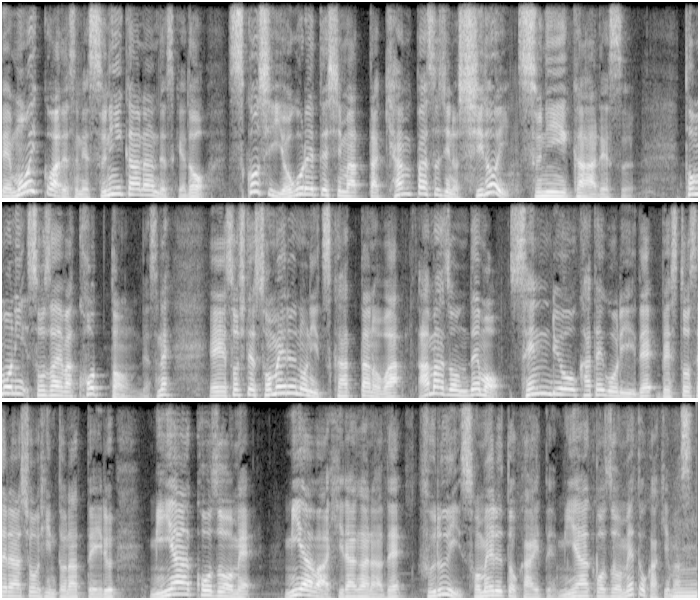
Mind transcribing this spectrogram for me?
で、もう一個はですね、スニーカーなんですけど、少し汚れてしまったキャンパス地の白いスニーカーです。共に素材はコットンですね。えーそして染めるのに使ったのは、アマゾンでも染料カテゴリーでベストセラー商品となっている、都染め。宮はひらがなで古い染めると書いて都染めと書きます。こ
